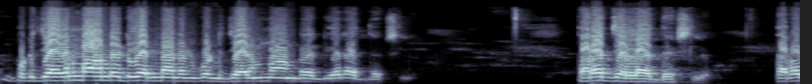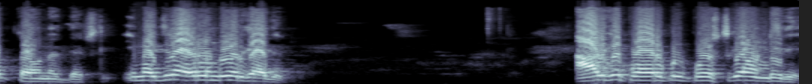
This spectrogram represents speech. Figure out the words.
ఇప్పుడు జగన్మోహన్ రెడ్డి గారు ఉన్నారు అనుకోండి జగన్మోహన్ రెడ్డి గారు అధ్యక్షులు తర్వాత జిల్లా అధ్యక్షులు తర్వాత టౌన్ అధ్యక్షులు. ఈ మధ్యలో ఎవరు ఉండేవారు కాదు. వాళ్ళకే పవర్ఫుల్ పోస్ట్గా ఉండేది.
